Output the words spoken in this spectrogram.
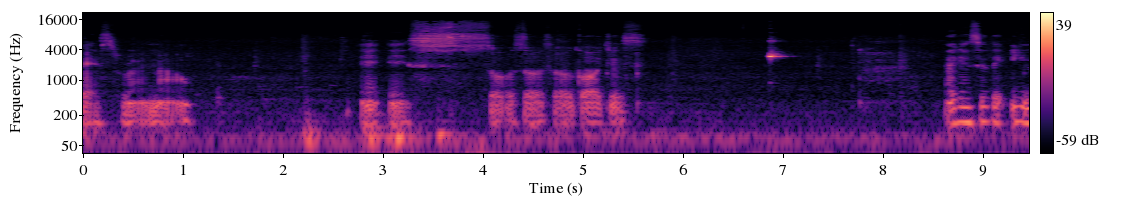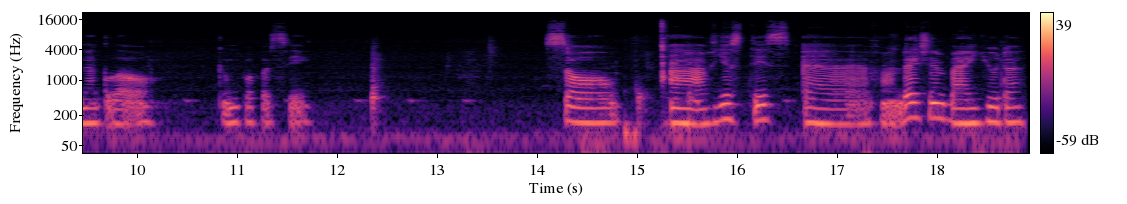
best right now. It is so so so gorgeous. I can see the inner glow. Can proper see. So I've used this uh, foundation by Huda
